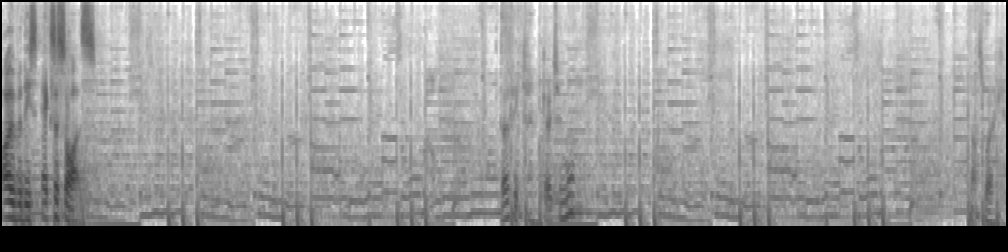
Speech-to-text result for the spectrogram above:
over this exercise. Perfect, go two more. Nice work.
